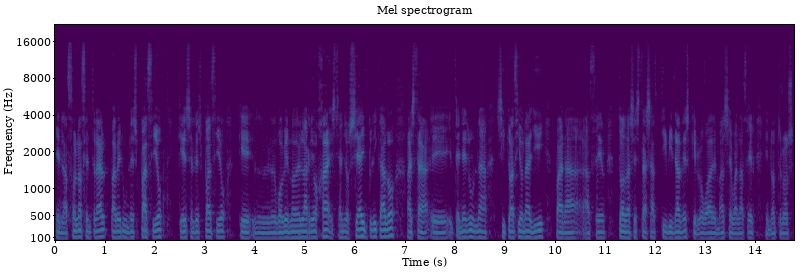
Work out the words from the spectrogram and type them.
en la zona central va a haber un espacio que es el espacio que el gobierno de La Rioja este año se ha implicado hasta eh, tener una situación allí para hacer todas estas actividades que luego además se van a hacer en otras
